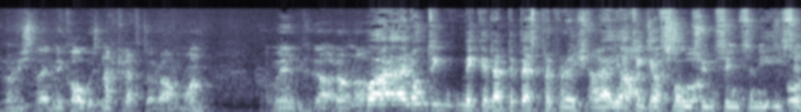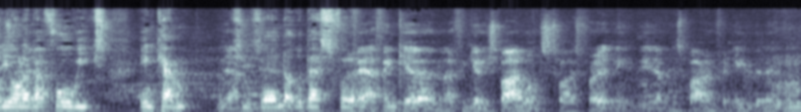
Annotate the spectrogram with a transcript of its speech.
And obviously Mick was knackered after round one. I mean, I don't- know. Well, I, don't think Mick had had the best preparation. No, right? I think I've spoken to him since, and he, he said he only had about four weeks in camp, which Yeah. is uh, not the best for. I think I think, um, I think he only sparred once, twice for it. He didn't have any sparring for it either, did he? hmm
